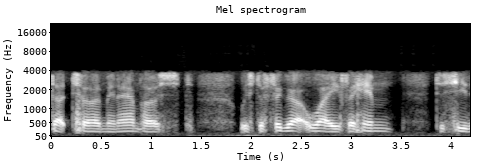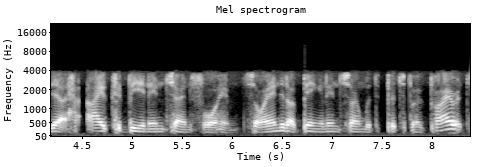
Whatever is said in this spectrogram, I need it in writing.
that term in Amherst was to figure out a way for him to see that I could be an intern for him. So I ended up being an intern with the Pittsburgh Pirates.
